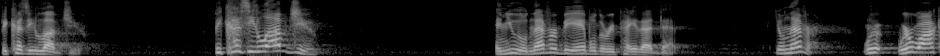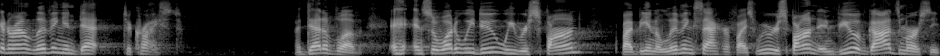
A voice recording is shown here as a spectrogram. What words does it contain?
Because he loved you. Because he loved you and you will never be able to repay that debt. You'll never. We're, we're walking around living in debt to Christ, a debt of love. And, so, what do we do? We respond by being a living sacrifice. We respond in view of God's mercy,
